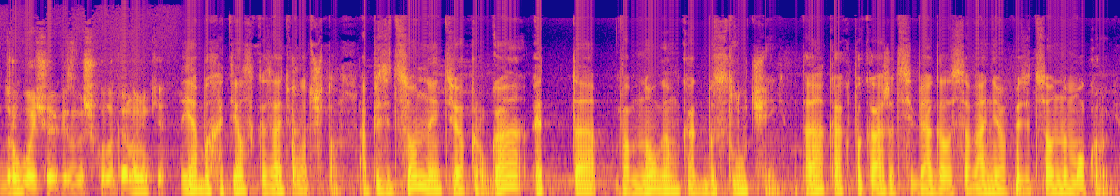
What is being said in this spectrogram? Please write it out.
другой человек из высшей школы экономики. Я бы хотел сказать вот что. Оппозиционные эти округа — это во многом как бы случай, да, как покажет себя голосование в оппозиционном округе.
